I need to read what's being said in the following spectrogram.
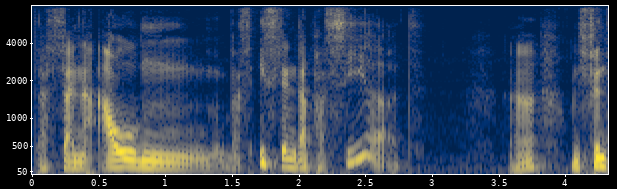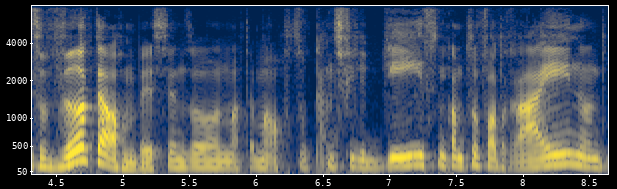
Dass deine Augen, was ist denn da passiert? Ja? Und ich finde, so wirkt er auch ein bisschen so und macht immer auch so ganz viele Gesten, kommt sofort rein und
